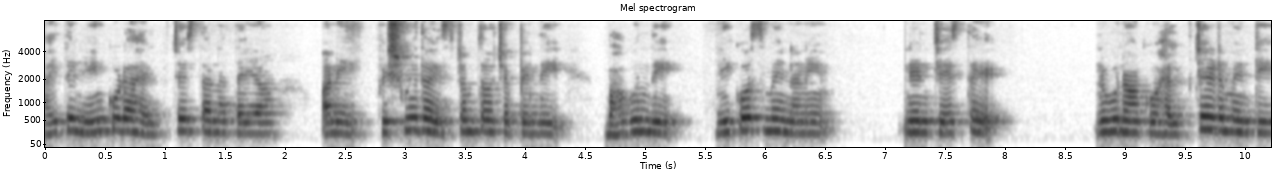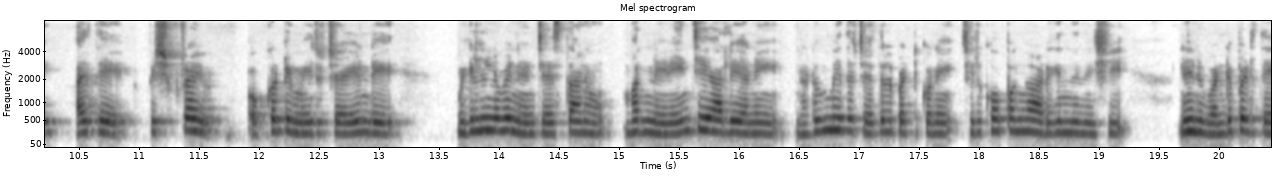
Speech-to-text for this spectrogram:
అయితే నేను కూడా హెల్ప్ చేస్తాను అత్తయ్య అని ఫిష్ మీద ఇష్టంతో చెప్పింది. బాగుంది నీకోసమేనని నేను చేస్తే నువ్వు నాకు హెల్ప్ చేయడం ఏంటి? అయితే ఫిష్ ఫ్రై ఒక్కటి మీరు చేయండి. మిగిలినవి నేను చేస్తాను. మరి నేనేం చేయాలి అని నడుము మీద చేతులు పెట్టుకొని చిరుకోపంగా అడిగింది నిషి. నేను వండి పెడితే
